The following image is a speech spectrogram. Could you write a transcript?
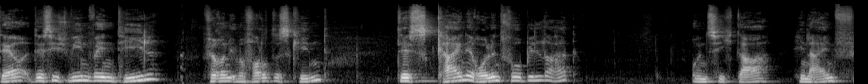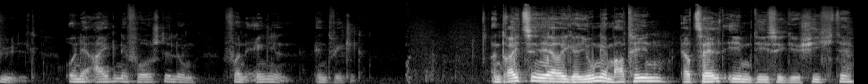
Der, das ist wie ein Ventil für ein überfordertes Kind, das keine Rollenvorbilder hat und sich da hineinfühlt und eine eigene Vorstellung von Engeln entwickelt. Ein 13-jähriger Junge Martin erzählt ihm diese Geschichte.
